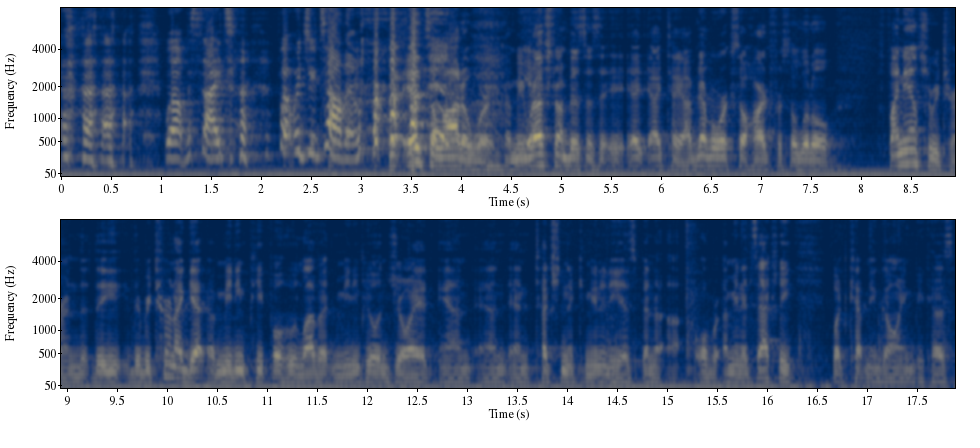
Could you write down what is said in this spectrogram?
well, besides, what would you tell them? it's a lot of work. I mean, restaurant business. I, I, I tell you, I've never worked so hard for so little financial return. The, the the return I get of meeting people who love it and meeting people who enjoy it and and and touching the community has been uh, over. I mean, it's actually what kept me going because.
